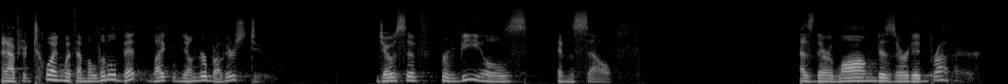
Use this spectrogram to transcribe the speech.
And after toying with them a little bit, like younger brothers do, Joseph reveals himself as their long deserted brother.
